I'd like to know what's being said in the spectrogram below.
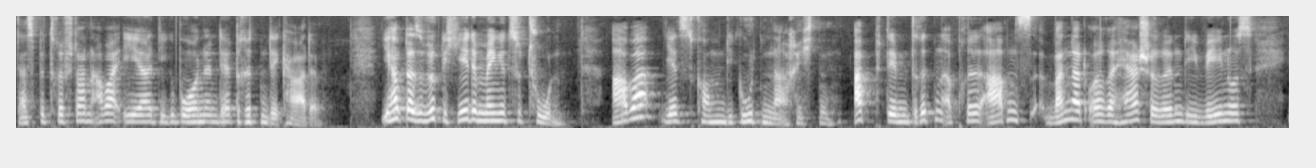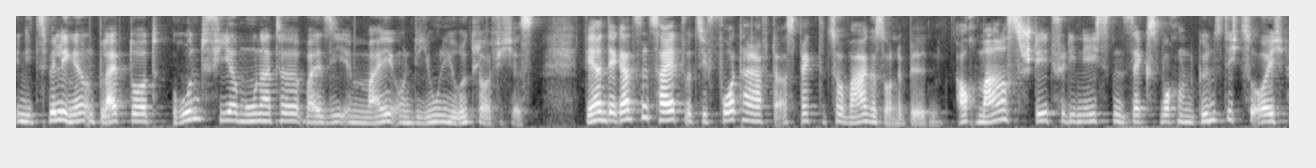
Das betrifft dann aber eher die Geborenen der dritten Dekade. Ihr habt also wirklich jede Menge zu tun. Aber jetzt kommen die guten Nachrichten. Ab dem 3. April abends wandert eure Herrscherin, die Venus, in die Zwillinge und bleibt dort rund vier Monate, weil sie im Mai und Juni rückläufig ist. Während der ganzen Zeit wird sie vorteilhafte Aspekte zur Waagesonne bilden. Auch Mars steht für die nächsten sechs Wochen günstig zu euch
